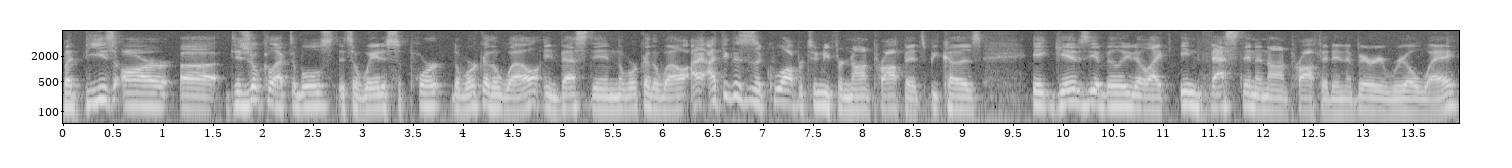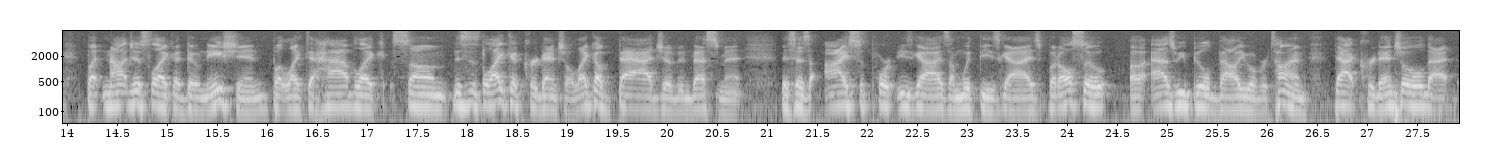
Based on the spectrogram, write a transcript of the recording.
but these are uh, digital collectibles. It's a way to support the work of the well, invest in the work of the well. I, I think this is a cool opportunity for nonprofits because it gives the ability to like invest in a nonprofit in a very real way, but not just like a donation, but like to have like some this is like a credential, like a badge of investment that says I support these guys, I'm with these guys, but also uh, as we build value over time, that credential, that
